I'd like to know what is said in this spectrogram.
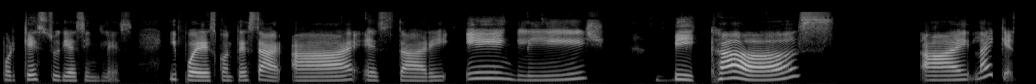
¿Por qué estudias inglés? Y puedes contestar, I study English because I like it,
